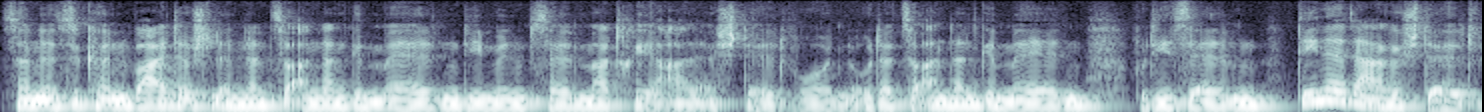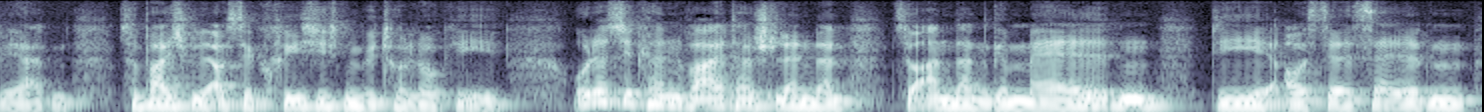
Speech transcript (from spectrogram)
sondern sie können weiterschlendern zu anderen Gemälden, die mit demselben Material erstellt wurden oder zu anderen Gemälden, wo dieselben Dinge dargestellt werden, zum Beispiel aus der griechischen Mythologie. Oder sie können weiterschlendern zu anderen Gemälden, die aus derselben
